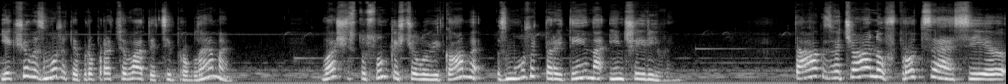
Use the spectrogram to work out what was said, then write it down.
Якщо ви зможете пропрацювати ці проблеми, ваші стосунки з чоловіками зможуть перейти на інший рівень. Так, звичайно, в процесі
